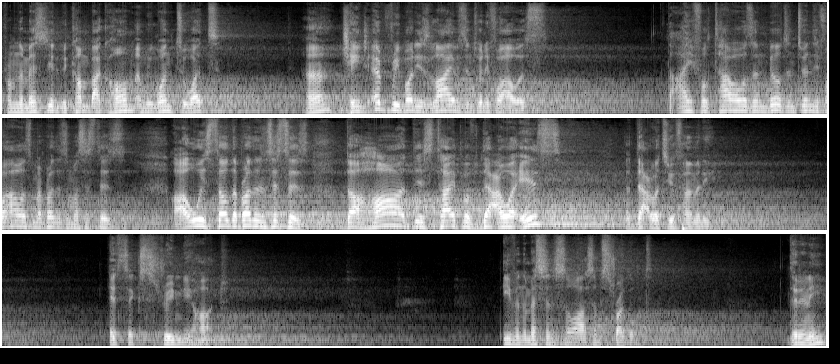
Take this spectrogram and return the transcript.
From the masjid, we come back home and we want to what? Huh? Change everybody's lives in 24 hours. The Eiffel Tower wasn't built in 24 hours, my brothers and my sisters. I always tell the brothers and sisters, the hardest type of da'wah is the da'wah to your family. It's extremely hard. Even the Messenger of struggled. Didn't he?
